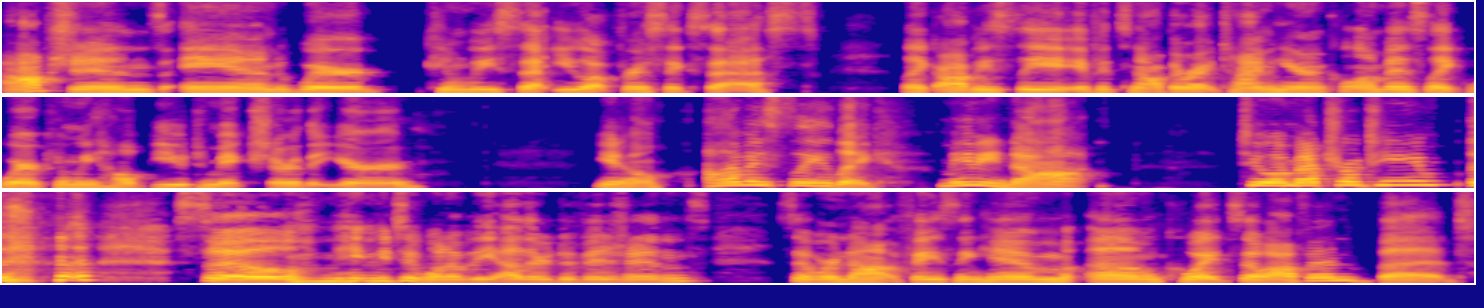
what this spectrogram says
options and where can we set you up for success? Like obviously if it's not the right time here in columbus like where can we help you to make sure that you're you know obviously like maybe not to a metro team so maybe to one of the other divisions so we're not facing him um quite so often but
